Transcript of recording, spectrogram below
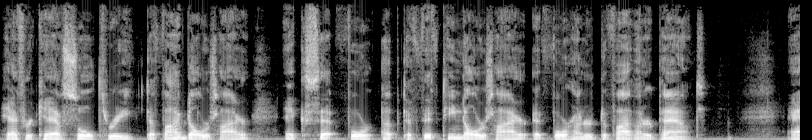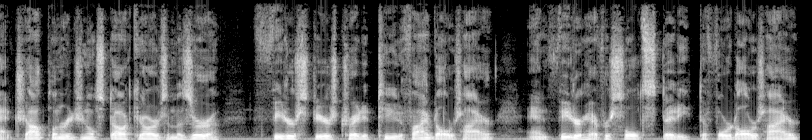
Heifer calves sold 3 to $5 higher, except for up to $15 higher at 400 to 500 pounds. At Joplin Regional Stockyards in Missouri, Feeder steers traded two to five dollars higher, and feeder heifers sold steady to four dollars higher,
